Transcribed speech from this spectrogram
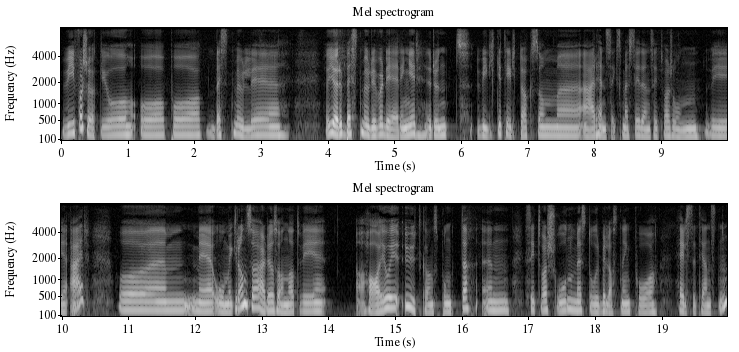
vi forsøker jo å på best mulig gjøre best mulig vurderinger rundt hvilke tiltak som eh, er hensiktsmessige i den situasjonen vi er. Og eh, med omikron så er det jo sånn at vi har jo i utgangspunktet en situasjon med stor belastning på helsetjenesten,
